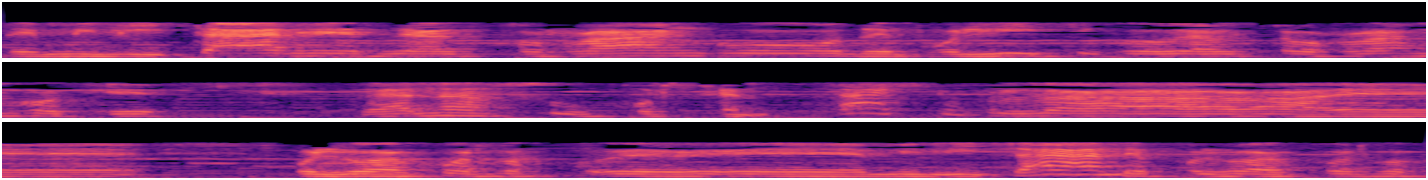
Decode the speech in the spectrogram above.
de militares de alto rango, de políticos de alto rango que ganan su porcentaje por, la, eh, por los acuerdos eh, militares, por los acuerdos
